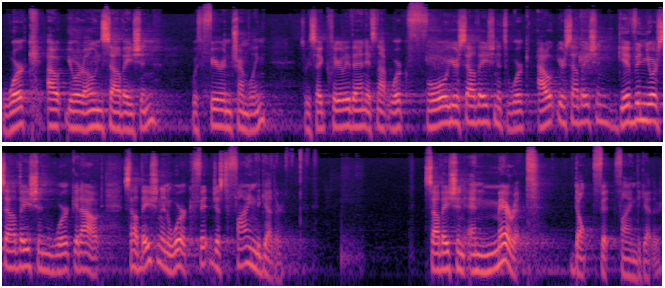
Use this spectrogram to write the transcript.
Work out your own salvation with fear and trembling. So we said clearly then, it's not work for your salvation, it's work out your salvation. Given your salvation, work it out. Salvation and work fit just fine together. Salvation and merit don't fit fine together.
